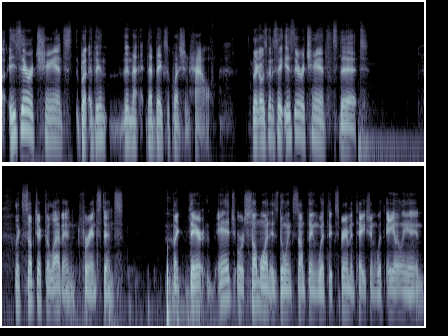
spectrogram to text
Uh, Is there a chance? But then then that that begs the question: How? Like I was going to say, is there a chance that, like Subject Eleven, for instance, like their Edge or someone is doing something with experimentation with alien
